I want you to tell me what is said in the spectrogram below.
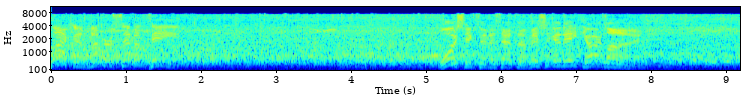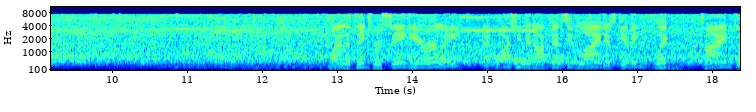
Blacken, number 17. Washington is at the Michigan eight-yard line. One of the things we're seeing here early, that Washington offensive line is giving Flick time to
